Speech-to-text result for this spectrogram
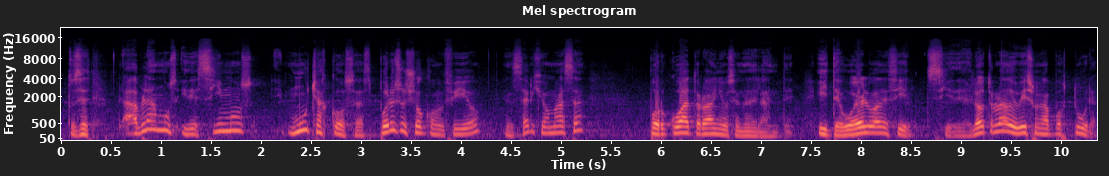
Entonces, hablamos y decimos muchas cosas. Por eso yo confío en Sergio Massa por cuatro años en adelante. Y te vuelvo a decir, si del otro lado hubiese una postura,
